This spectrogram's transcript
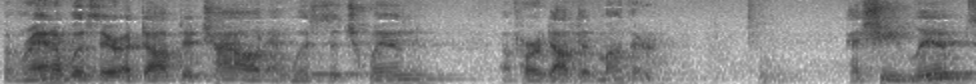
But Miranda was their adopted child and was the twin of her adopted mother. As she lived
